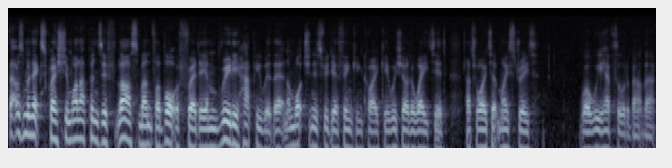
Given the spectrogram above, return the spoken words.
That was my next question. What happens if last month I bought a Freddy, I'm really happy with it, and I'm watching this video thinking, crikey, wish I'd have waited. That's right up my street. Well, we have thought about that,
